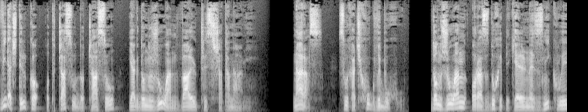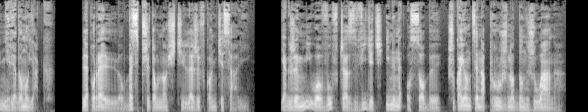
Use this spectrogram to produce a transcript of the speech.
Widać tylko od czasu do czasu, jak Don Juan walczy z szatanami. Naraz słychać huk wybuchu. Don Juan oraz duchy piekielne znikły nie wiadomo jak. Leporello bez przytomności leży w kącie sali. Jakże miło wówczas widzieć inne osoby szukające na próżno Don Juana.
